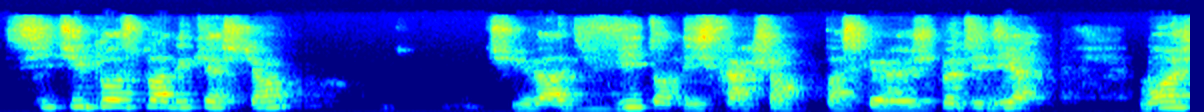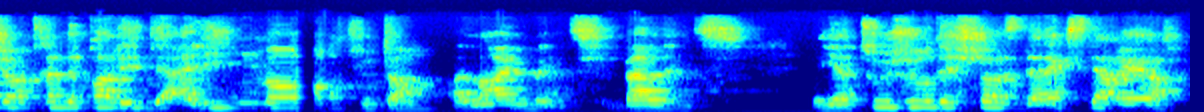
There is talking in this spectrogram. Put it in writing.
Si tu ne poses pas de questions, tu vas vite en distraction. Parce que je peux te dire, moi, j'ai en train de parler d'alignement tout le temps, alignment, balance. il y a toujours des choses de l'extérieur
